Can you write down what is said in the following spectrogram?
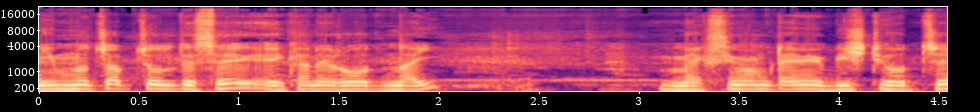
নিম্নচাপ চলতেছে, এখানে রোদ নাই। ম্যাক্সিমাম টাইমে বৃষ্টি হচ্ছে।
